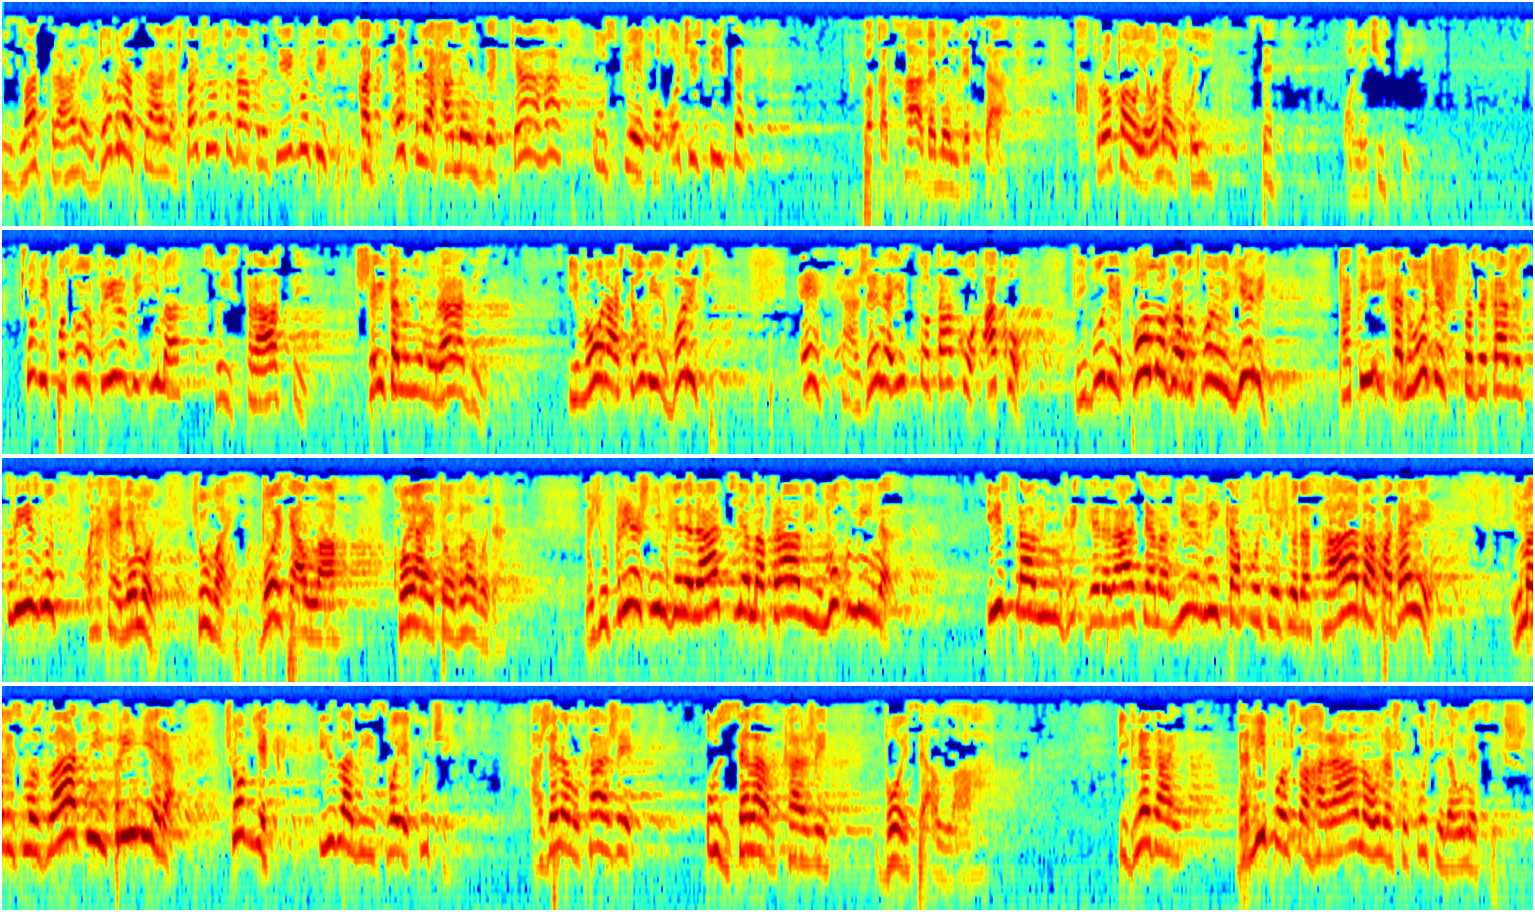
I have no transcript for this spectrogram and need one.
i zla strana i dobra strana. Šta će od toga pretjegnuti kad efleha men zekaha uspio je ko očisti se pa kad habe men A propao je onaj koji se onečisti. Čovjek po svojoj prirodi ima svojih strasti. Šeitan u njemu radi. I moraš se uvijek boriti. E, ta žena isto tako, ako ti bude pomogla u tvojoj vjeri, pa ti i kad hoćeš, što se kaže, skliznut, ona kaže nemoj, čuvaj se, boj se Allah. Koja je to blagodat? Među prijašnjim generacijama pravi mu'mina, ispravnim generacijama vjernika, počeš od ashaba pa dalje, imali smo zlatnih primjera. Čovjek izlazi iz svoje kuće, a žena mu kaže, uz selam kaže, boj se Allah. I gledaj da pošto harama u našu kuću ne unesiš.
